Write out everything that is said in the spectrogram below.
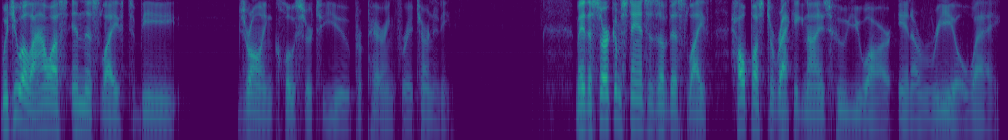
Would you allow us in this life to be drawing closer to you, preparing for eternity? May the circumstances of this life help us to recognize who you are in a real way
